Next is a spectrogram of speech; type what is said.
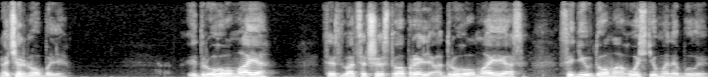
на Чорнобилі. І 2 мая, це ж 26 апреля, а 2 мая я сидів вдома, гості в мене були.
